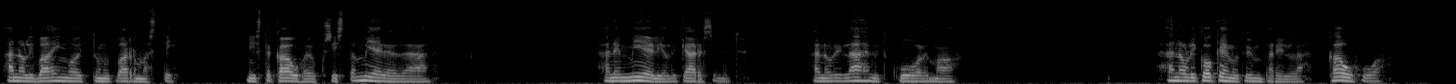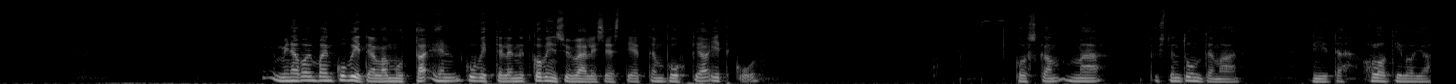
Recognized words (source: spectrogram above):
Hän oli vahingoittunut varmasti niistä kauheuksista mielellään. Hänen mieli oli kärsinyt. Hän oli lähnyt kuolemaa. Hän oli kokenut ympärillä kauhua minä voin vain kuvitella, mutta en kuvittele nyt kovin syvällisesti, etten puhkea itkuun. Koska mä pystyn tuntemaan niitä olotiloja,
